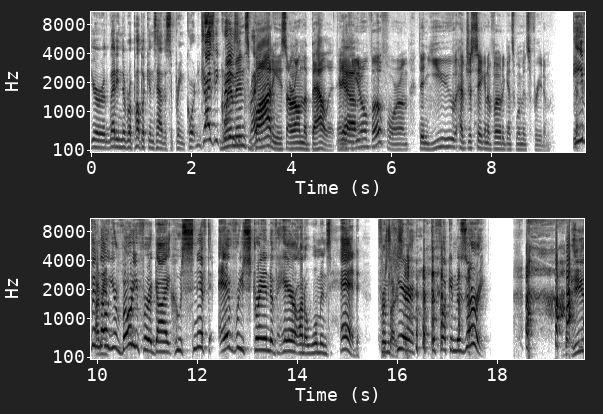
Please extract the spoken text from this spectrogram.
you're letting the Republicans have the Supreme Court. It drives me crazy. Women's right? bodies are on the ballot, and Yeah. if you don't vote for them, then you have just taken a vote against women's freedom. Even I though mean- you're voting for a guy who sniffed every strand of hair on a woman's head from Precisely. here to fucking Missouri. but he,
